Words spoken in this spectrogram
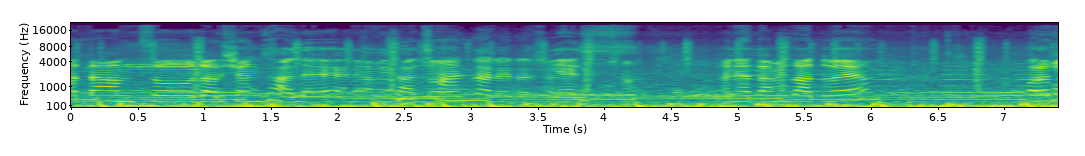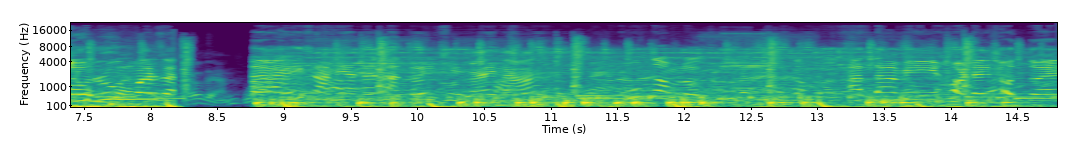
आता आमचं दर्शन झालंय आणि आम्ही छान झालंय दर्शन. येस आणि आता आम्ही जातोय परत रूम रूमवर वर. शोधतोय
